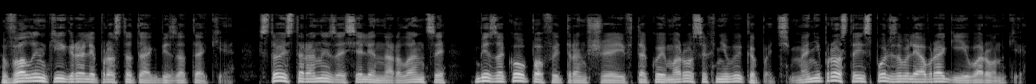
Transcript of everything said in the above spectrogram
Волынки играли просто так, без атаки. С той стороны засели норландцы, без окопов и траншей, в такой мороз их не выкопать, они просто использовали овраги и воронки.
